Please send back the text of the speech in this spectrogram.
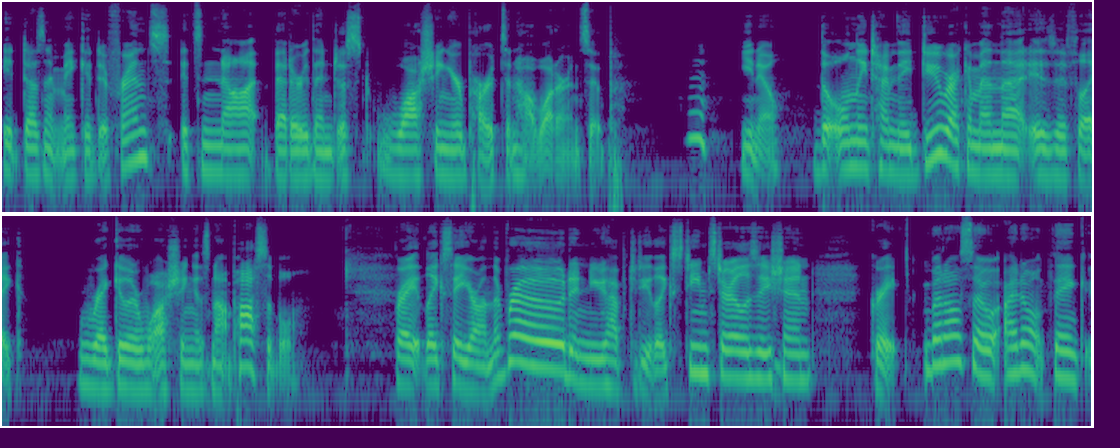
it doesn't make a difference. It's not better than just washing your parts in hot water and soap. You know, the only time they do recommend that is if like regular washing is not possible. Right? Like say you're on the road and you have to do like steam sterilization. Great. But also, I don't think,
